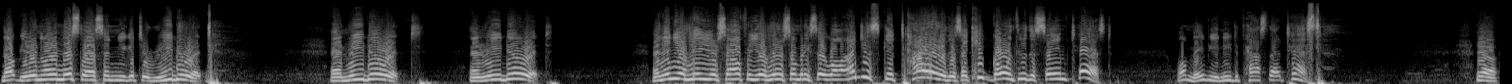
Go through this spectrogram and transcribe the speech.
Nope, you didn't learn this lesson, you get to redo it. And redo it. And redo it. And then you'll hear yourself or you'll hear somebody say, Well, I just get tired of this. I keep going through the same test. Well, maybe you need to pass that test. you know,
